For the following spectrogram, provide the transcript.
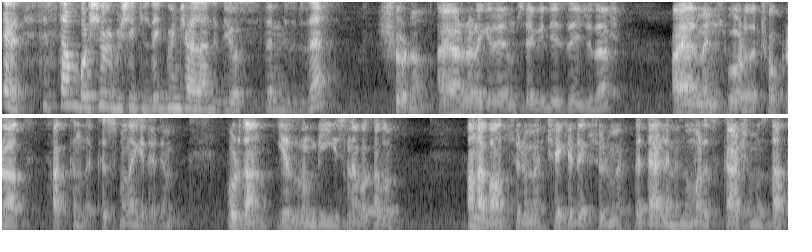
Evet, sistem başarılı bir şekilde güncellendi diyor sistemimiz bize. Şuradan ayarlara girelim sevgili izleyiciler. Ayar menüsü bu arada çok rahat. Hakkında kısmına girelim. Buradan yazılım bilgisine bakalım. Ana band sürümü, çekirdek sürümü ve derleme numarası karşımızda.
